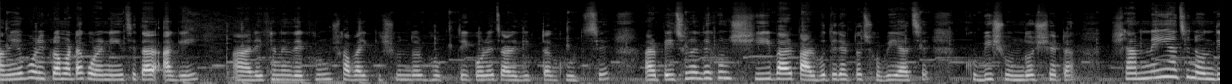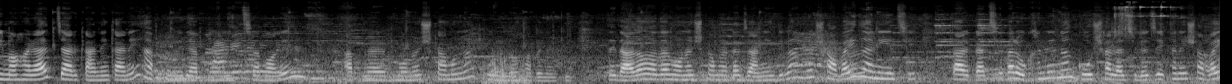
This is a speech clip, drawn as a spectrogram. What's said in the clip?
আমিও পরিক্রমাটা করে নিয়েছি তার আগেই। আর এখানে দেখুন সবাই কি সুন্দর ভক্তি করে চারিদিকটা ঘুরছে। আর পেছনে দেখুন শিব আর পার্বতীর একটা ছবি আছে, খুবই সুন্দর সেটা। সামনেই আছে নন্দী মহারাজ, যার কানে কানে আপনি যদি আপনার ইচ্ছা বলেন, আপনার মনস্কামনা পূর্ণ হবে নাকি। তাই দাদা দাদার মনস্কামনাটা জানিয়ে দিলাম, আমরা সবাই জানিয়েছি তার কাছে। এবার ওখানে না গোশালা ছিল, যেখানে সবাই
